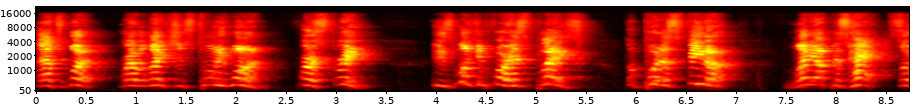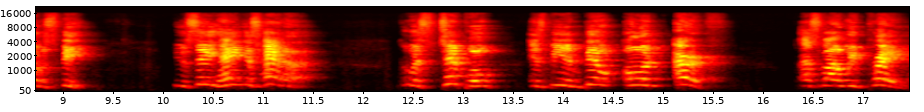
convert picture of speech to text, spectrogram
That's what Revelations 21, verse 3. He's looking for his place to put his feet up, lay up his hat, so to speak. You see, hang his hat up. So his temple is being built on earth. That's why we pray.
